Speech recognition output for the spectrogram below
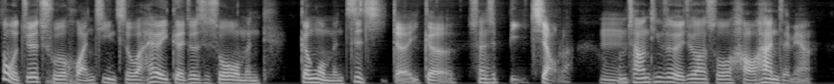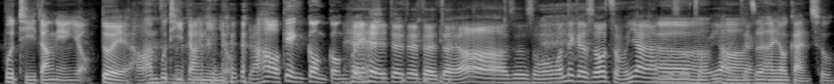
那我觉得除了环境之外，还有一个就是说，我们跟我们自己的一个算是比较了。嗯，我们常常听说有一句话说，好汉怎么样？不提当年勇，对，好汉不提当年勇。然后更共功贵，对对对对 啊，就是什么我那个时候怎么样啊，那个时候怎么样，啊，这很有感触。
